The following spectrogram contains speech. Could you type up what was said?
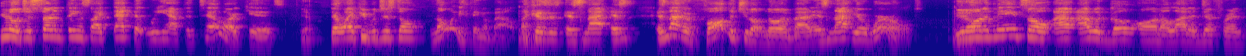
you know just certain things like that that we have to tell our kids Yeah. that white people just don't know anything about. Like mm-hmm. because it's, it's not it's it's not your fault that you don't know about it. It's not your world. You know mm-hmm. what i mean? So I, I would go on a lot of different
